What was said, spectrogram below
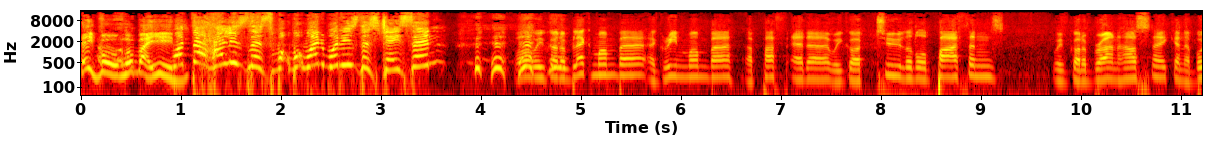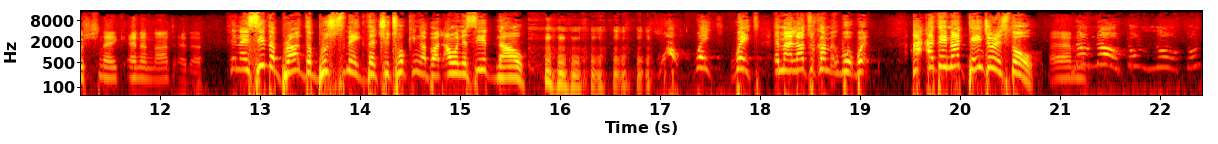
hayibo ngoba yini? What the hell is this? What what, what is this Jason? Well, we've got a black mamba, a green mamba, a puff adder. We've got two little pythons. We've got a brown house snake and a bush snake and a night adder. Can I see the bra- the bush snake that you're talking about? I want to see it now. Whoa, wait, wait. Am I allowed to come? Wait, wait. Are, are they not dangerous though? Um, no, no, don't, no, don't.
